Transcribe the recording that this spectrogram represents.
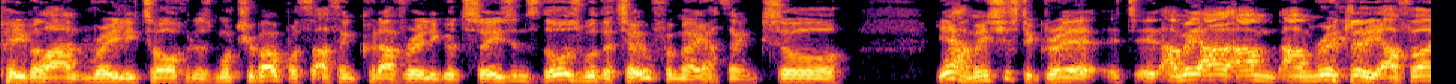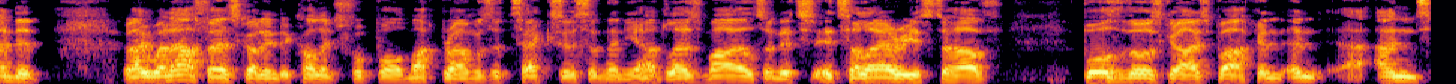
people aren't really talking as much about, but I think could have really good seasons. Those were the two for me, I think. So, yeah, I mean, it's just a great. It, it, I mean, I, I'm I'm really I find it like when I first got into college football, Mack Brown was at Texas, and then you had Les Miles, and it's it's hilarious to have both of those guys back, and and and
